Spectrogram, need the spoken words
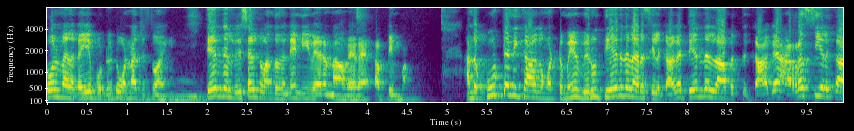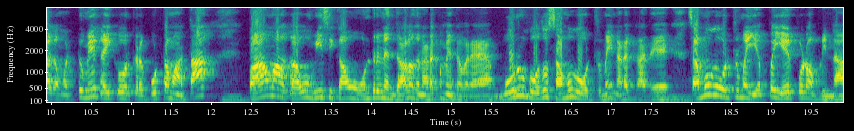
தோள் மேல கையை போட்டுக்கிட்டு ஒண்ணா சுத்துவாங்க. தேர்தல் ரிசல்ட் வந்ததுன்னே நீ வேற நான் வேற அப்படிம்பா அந்த கூட்டணிக்காக மட்டுமே வெறும் தேர்தல் அரசியலுக்காக தேர்தல் லாபத்துக்காக அரசியலுக்காக மட்டுமே கைகோர்க்கிற கூட்டமா தான் பாமகவும் விசிகாவும் ஒன்றிணைஞ்சாலும் அது நடக்குமே தவிர ஒருபோதும் சமூக ஒற்றுமை நடக்காது. சமூக ஒற்றுமை எப்ப ஏற்படும் அப்படின்னா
